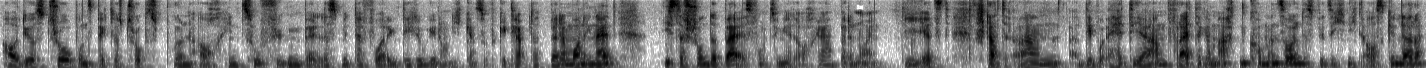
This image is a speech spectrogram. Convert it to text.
Audio-Strobe und Spectrostrobe-Spuren auch hinzufügen, weil das mit der vorigen Technologie noch nicht ganz so geklappt hat. Bei der Morning Night ist das schon dabei, es funktioniert auch ja, bei der neuen. Die jetzt statt, ähm, die hätte ja am Freitag am 8. kommen sollen, das wird sich nicht ausgehen leider.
